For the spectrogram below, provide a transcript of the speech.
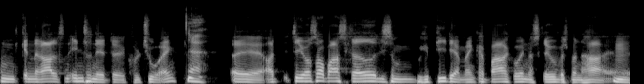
sådan generelt sådan internetkultur, ikke? Ja. Øh, og det er jo så bare skrevet ligesom Wikipedia, man kan bare gå ind og skrive, hvis man har, øh, Mm.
